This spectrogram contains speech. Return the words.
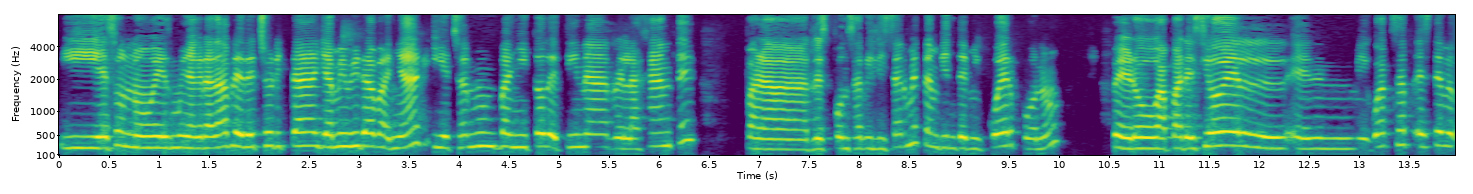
y eso no es muy agradable. De hecho, ahorita ya me voy a ir a bañar y echarme un bañito de tina relajante para responsabilizarme también de mi cuerpo, ¿no? Pero apareció el, en mi WhatsApp este we-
